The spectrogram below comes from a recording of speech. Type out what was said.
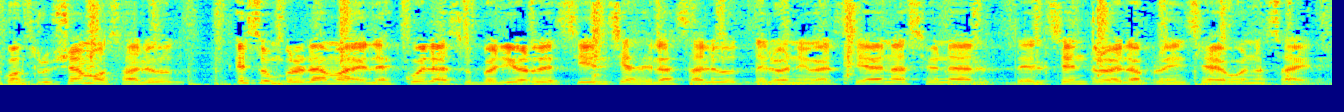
Construyamos Salud es un programa de la Escuela Superior de Ciencias de la Salud de la Universidad Nacional del Centro de la Provincia de Buenos Aires.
